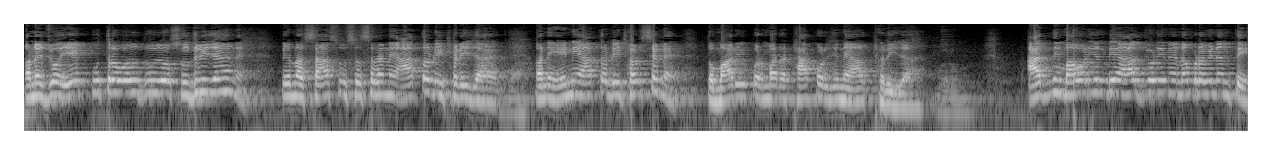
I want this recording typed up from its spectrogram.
અને જો એક પુત્ર વધુ જો સુધરી જાય ને તો એના સાસુ સસરાને આતડી ઠરી જાય. અને એની આતડી ઠરશે ને તો મારી ઉપર મારા ઠાકોરજીને આંખ ઠરી જાય. બરોબર. આજની માવડીઓને બે હાથ જોડીને નમ્ર વિનંતી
